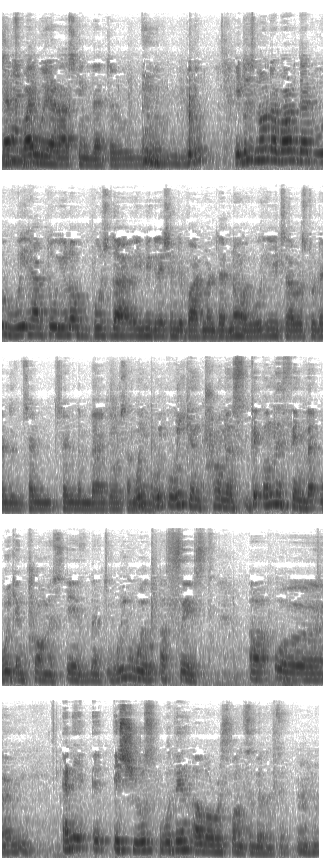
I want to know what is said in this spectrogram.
that's why we are asking that. Uh, it is not about that we have to you know push the immigration department that no, we- it's our students, and send send them back or something. we, we can promise, the only thing that we can promise is that we will assist uh, um, any issues within our responsibility. Mhm.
